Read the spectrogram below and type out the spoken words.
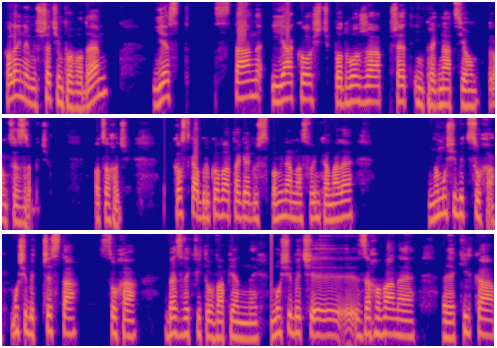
Kolejnym już trzecim powodem jest stan i jakość podłoża przed impregnacją, którą chcesz zrobić. O co chodzi? Kostka brukowa, tak jak już wspominam na swoim kanale, no musi być sucha, musi być czysta, sucha, bez wykwitów wapiennych. Musi być y, zachowane y, kilka,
